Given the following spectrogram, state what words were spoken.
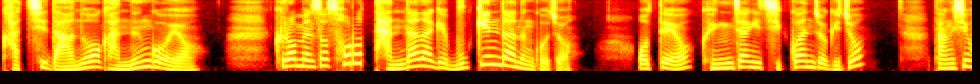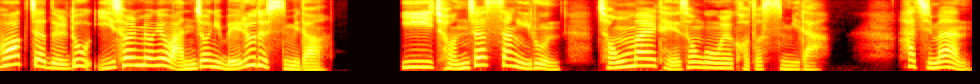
같이 나누어 갖는 거예요. 그러면서 서로 단단하게 묶인다는 거죠. 어때요? 굉장히 직관적이죠? 당시 화학자들도 이 설명에 완전히 매료됐습니다. 이 전자쌍 이론 정말 대성공을 거뒀습니다. 하지만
